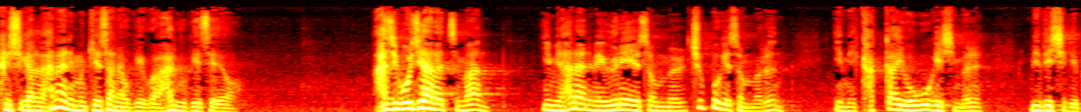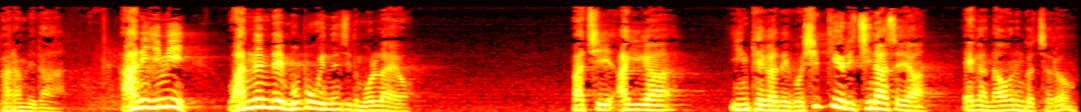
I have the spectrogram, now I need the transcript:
그 시간을 하나님은 계산하고 계고 알고 계세요. 아직 오지 않았지만 이미 하나님의 은혜의 선물, 축복의 선물은 이미 가까이 오고 계심을 믿으시기 바랍니다. 아니, 이미 왔는데 못 보고 있는지도 몰라요. 마치 아기가 잉태가 되고 10개월이 지나서야 애가 나오는 것처럼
